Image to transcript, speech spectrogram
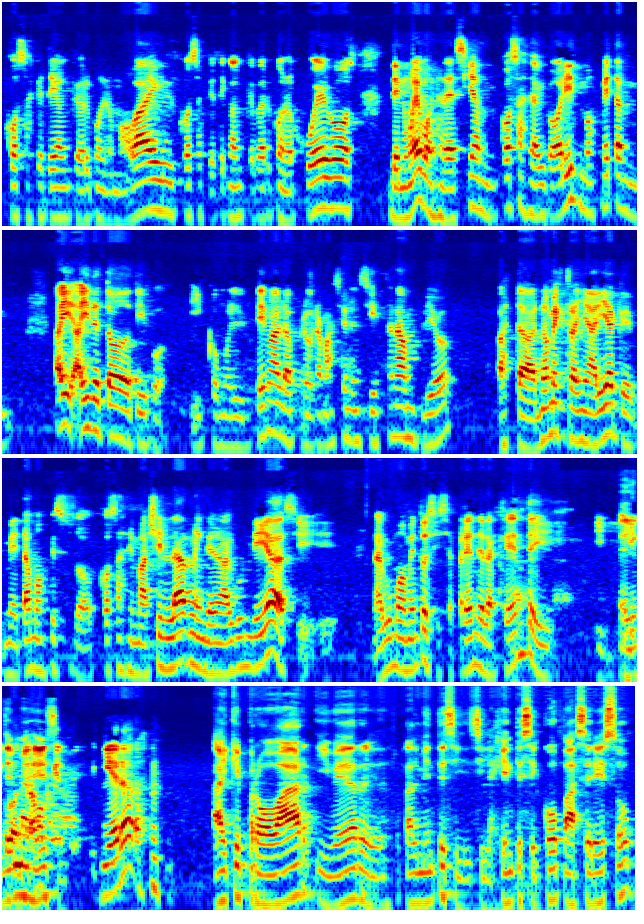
cosas que tengan que ver con lo mobile, cosas que tengan que ver con los juegos. De nuevo nos decían cosas de algoritmos, metan. Hay, hay de todo tipo. Y como el tema de la programación en sí es tan amplio, hasta no me extrañaría que metamos yo, cosas de machine learning en algún día, si en algún momento si se prende la gente y, y, El y tema encontramos es que quiera. Hay que probar y ver eh, realmente si, si la gente se copa a hacer eso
